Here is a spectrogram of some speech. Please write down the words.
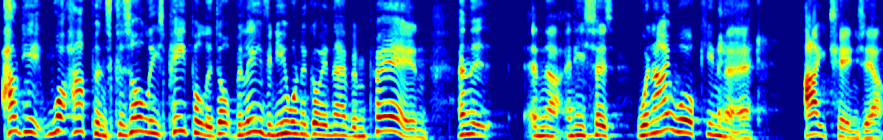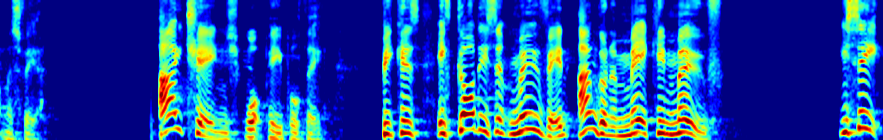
How do you, what happens? Because all these people, they don't believe, and you want to go in there and pray. And, and, the, and, that. and he says, When I walk in there, I change the atmosphere. I change what people think. Because if God isn't moving, I'm going to make him move. You see,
